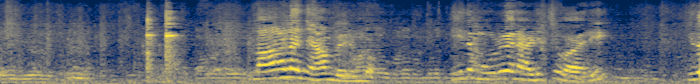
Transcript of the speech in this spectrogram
Thank ഇത് നാളെ ഞാൻ വരുമ്പോ ഇത് മുഴുവൻ അടിച്ചു വാരി ഇത്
